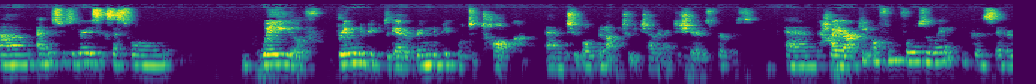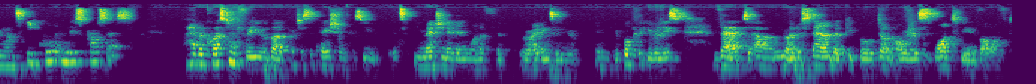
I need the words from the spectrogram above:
Um, and this was a very successful way of bringing the people together, bringing the people to talk and to open up to each other and to share this purpose. And hierarchy often falls away because everyone's equal in this process. I have a question for you about participation because you you mentioned it in one of the writings in your in your book that you released that um, you understand that people don't always want to be involved.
